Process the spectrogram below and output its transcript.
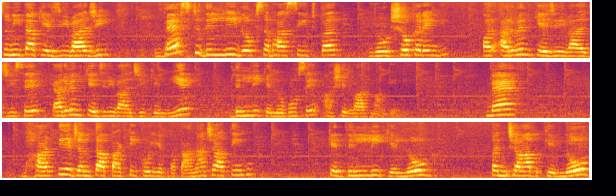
सुनीता केजरीवाल जी वेस्ट दिल्ली लोकसभा सीट पर रोड शो करेंगी और अरविंद केजरीवाल जी से, अरविंद केजरीवाल जी के लिए दिल्ली के लोगों से आशीर्वाद मांगेंगी। मैं भारतीय जनता पार्टी को ये बताना चाहती हूँ कि दिल्ली के लोग, पंजाब के लोग,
